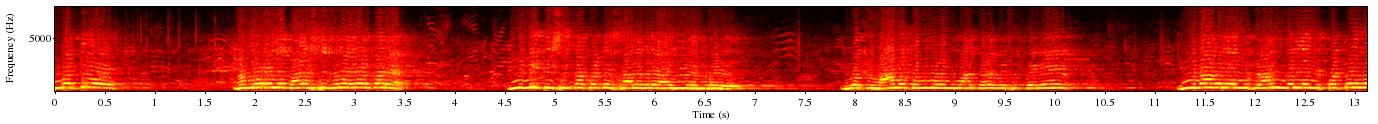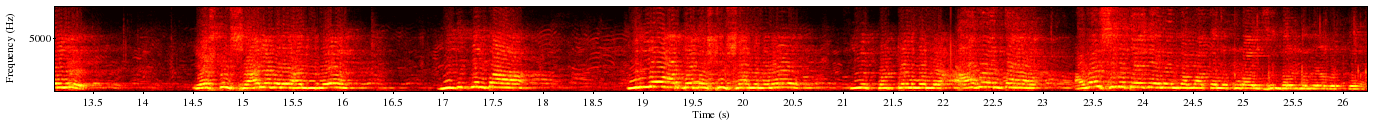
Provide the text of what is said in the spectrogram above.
ಇವತ್ತು ನಮ್ಮೂರಲ್ಲಿ ಬಹಳಷ್ಟು ಜನ ಹೇಳ್ತಾರೆ, ಈ ರೀತಿ ಸಿಕ್ಕಾಪಟ್ಟೆ ಸಾಲಗಳೇ ಆಗಿವೆ ಅಂತೇಳಿ. ಇವತ್ತು ನಾನು ತಮಗೆ ಒಂದು ಮಾತು ಹೇಳಬಯಸುತ್ತೇನೆ ಈಗಾಗಲೇ ಈ ಗ್ರಾಮದಲ್ಲಿ, ಈ ಪಟ್ಟಣದಲ್ಲಿ ಎಷ್ಟು ಶಾಲೆಗಳೇ ಆಗಿವೆ ಇದಕ್ಕಿಂತ ಇನ್ನೂ ಶಾಲೆಗಳು ಈ ಪಟ್ಟಣದಲ್ಲಿ ಆಗುವಂತಹ ಅವಶ್ಯಕತೆ ಇದೆ ಅನ್ನೋ ಮಾತನ್ನು ಕೂಡ ಈ ಸಂದರ್ಭದಲ್ಲಿ ಹೇಳುತ್ತೇನೆ.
